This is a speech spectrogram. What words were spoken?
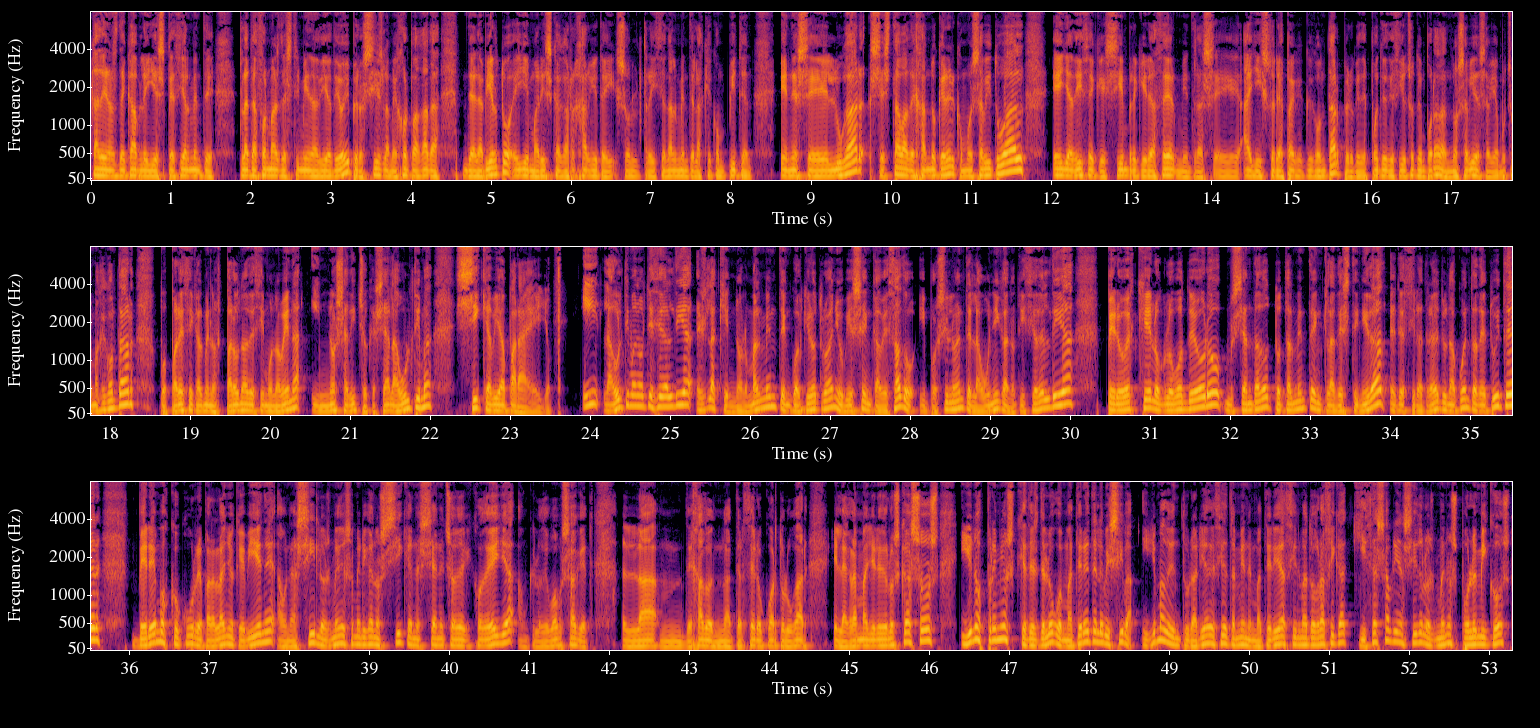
cadenas de cable y especialmente plataformas de streaming a día de hoy, pero sí es la mejor pagada de abierto. Ella y Mariska Hargitay son tradicionalmente las que compiten en ese lugar. Se estaba dejando querer como es habitual. Ella dice que siempre quiere hacer mientras eh, haya historias para que contar, pero que después de 18 temporadas no sabía si había mucho más que contar. Pues parece que al menos para una decimonovena, y no se ha dicho que sea la última, sí que había para ello. Y la última noticia del día es la que normalmente en cualquier otro año hubiese encabezado y posiblemente la única noticia del día, pero es que los globos de oro se han dado totalmente en clandestinidad, es decir, a través de una cuenta de Twitter. Veremos qué ocurre para el año que viene. Aún así, los medios americanos sí que se han hecho eco de ella, aunque lo de Bob Saget la ha mm, dejado en un tercer o cuarto lugar en la gran mayoría de los casos. Y unos premios que, desde luego, en materia televisiva, y yo me aventuraría a decir también en materia cinematográfica, quizás habrían sido los menos polémicos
